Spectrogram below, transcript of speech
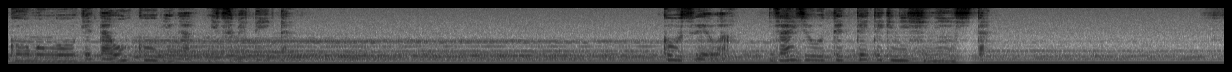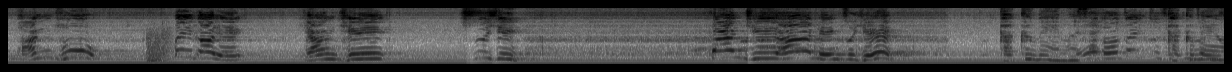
拷問を受けた王光美が見つめていた。後世は罪状を徹底的に否認した。被告人向其实行犯其二年之前革命無罪。革命を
